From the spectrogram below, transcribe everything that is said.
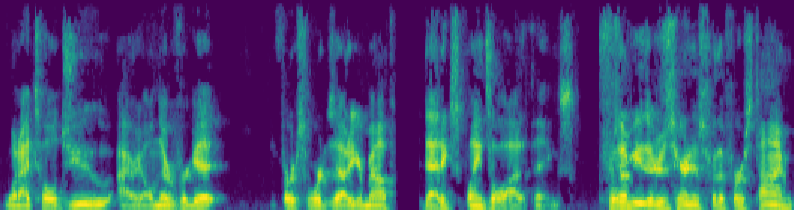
When I told you, I'll never forget, first words out of your mouth, that explains a lot of things. For some of you that are just hearing this for the first time,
